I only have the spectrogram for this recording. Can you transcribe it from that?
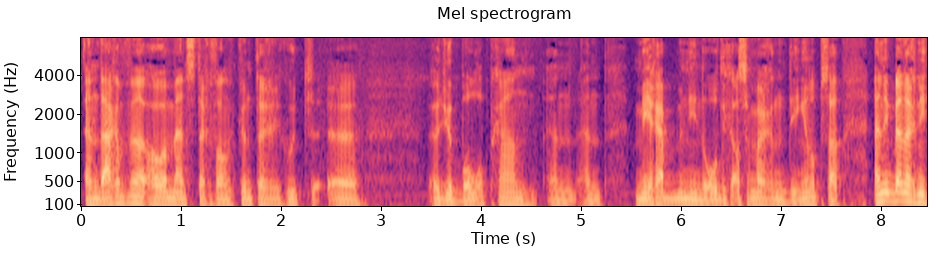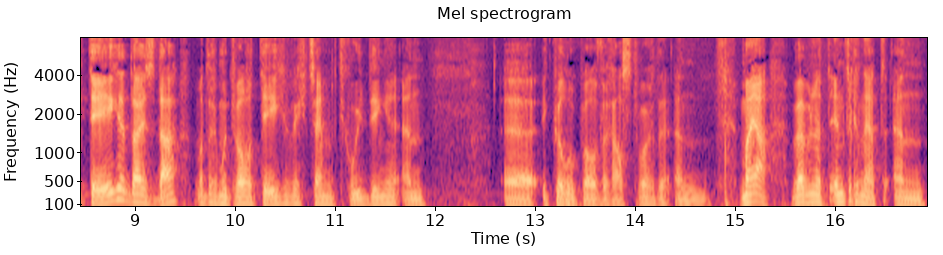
En daarom houden mensen daarvan. Je kunt er goed eh, uit je bol op gaan. En, en meer hebben we niet nodig als er maar een dingen op staat. En ik ben er niet tegen, dat is dat. Maar er moet wel een tegenwicht zijn met goede dingen. En eh, ik wil ook wel verrast worden. En, maar ja, we hebben het internet. En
